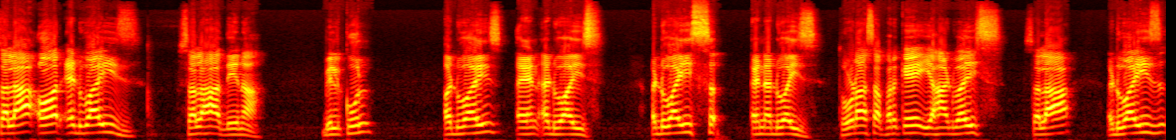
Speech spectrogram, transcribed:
सलाह और एडवाइज सलाह देना। बिल्कुल advice and advice advice and advise थोड़ा सा फ़र्क है, यहाँ एडवाइस सलाह एडवाइज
